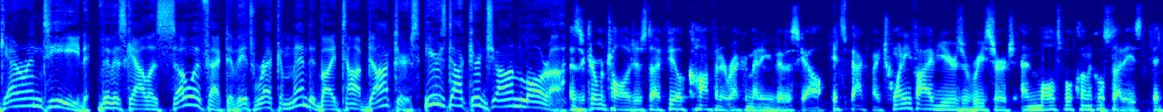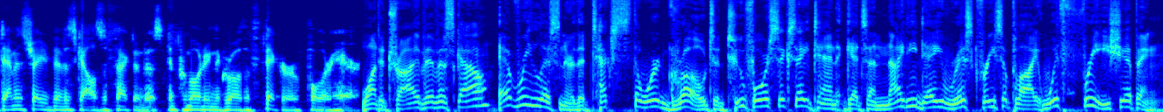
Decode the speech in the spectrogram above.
guaranteed. Viviscal is so effective, it's recommended by top doctors. Here's Dr. John Laura. As a dermatologist, I feel confident recommending Viviscal. It's backed by 25 years of research and multiple clinical studies that demonstrate Viviscal's effectiveness in promoting the growth of thicker, fuller hair. Want to try Viviscal? Every listener that texts the word GROW to 246810 gets a 90-day risk-free supply with free shipping.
